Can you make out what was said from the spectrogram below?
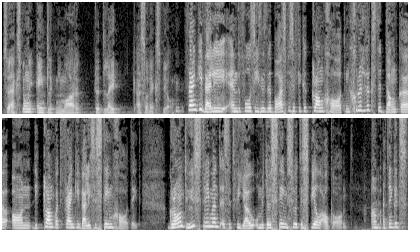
So ek speel nie eintlik nie, maar dit lyk asof ek speel. Frankie Valli and the Four Seasons het 'n baie spesifieke klank gehad en grootlikste danke aan die klank wat Frankie Valli se stem gehad het. Grant, hoe stremmend is dit vir jou om met jou stem so te speel elke aand? Um, I think it's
